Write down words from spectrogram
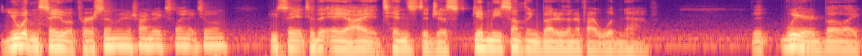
you wouldn't say to a person when you're trying to explain it to them if you say it to the ai it tends to just give me something better than if i wouldn't have it weird, but like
